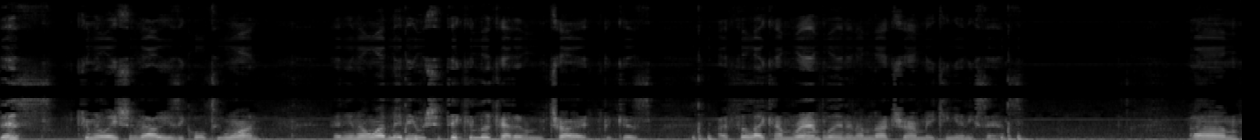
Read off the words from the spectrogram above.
this accumulation value is equal to 1. And you know what? Maybe we should take a look at it on the chart because I feel like I'm rambling and I'm not sure I'm making any sense. Um,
